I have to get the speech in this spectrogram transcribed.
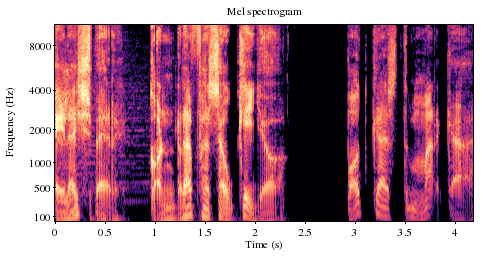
El iceberg con Rafa Sauquillo. Podcast Marca.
